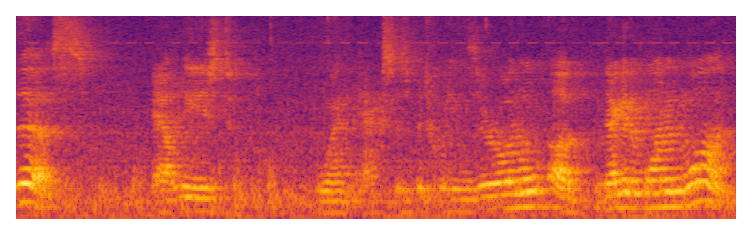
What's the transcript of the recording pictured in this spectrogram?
this, at least when x is between 0 and uh, negative 1 and 1.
